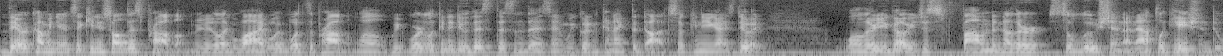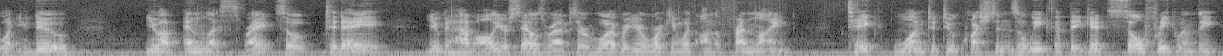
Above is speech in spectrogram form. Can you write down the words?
They're coming to you and say, "Can you solve this problem?" You're like, "Why? What's the problem?" Well, we, we're looking to do this, this, and this, and we couldn't connect the dots. So can you guys do it? Well, there you go. You just found another solution, an application to what you do. You have endless, right? So today, you can have all your sales reps or whoever you're working with on the friend line take one to two questions a week that they get so frequently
